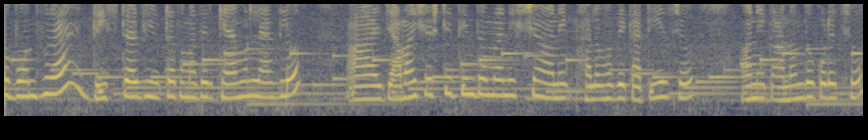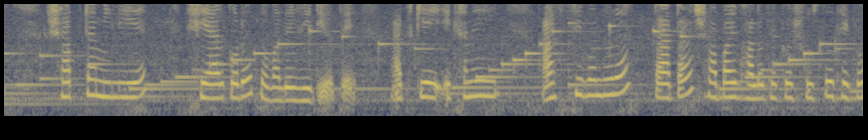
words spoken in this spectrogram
তো বন্ধুরা ব্রিজটার ভিউটা তোমাদের কেমন লাগল? আর জামাই ষষ্ঠীর দিন তোমরা নিশ্চয়ই অনেক ভালোভাবে কাটিয়েছো, অনেক আনন্দ করেছ। সবটা মিলিয়ে শেয়ার করো তোমাদের ভিডিওতে। আজকে এখানেই আসছি বন্ধুরা। টাটা, সবাই ভালো থেকো, সুস্থ থেকো।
